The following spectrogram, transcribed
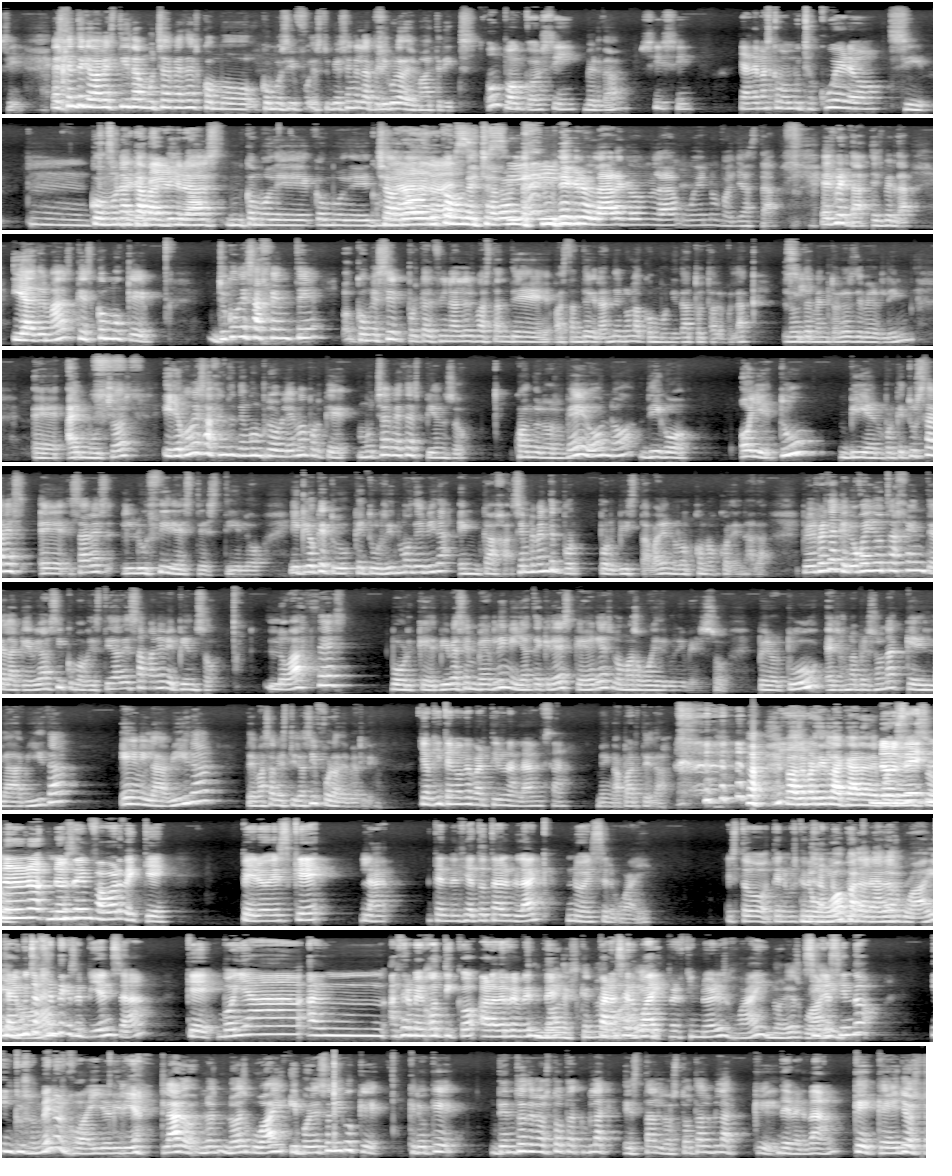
Sí. Es gente que va vestida muchas veces como, como si estuviesen en la película de Matrix, Un poco, sí. ¿verdad? Sí, sí. Y además como mucho cuero. Sí. Mm, Con de negro. caballinas como de, como de Como charol, largas, como de charol sí. negro largo. Bueno, pues ya está. Es verdad, es verdad. Y además que es como que yo con esa gente, con ese, porque al final es bastante, bastante grande, ¿no? La comunidad Total Black, los Sí. dementores de Berlín, eh, hay muchos. Y yo con esa gente tengo un problema porque muchas veces pienso, cuando los veo, ¿no? Digo, oye, tú bien, porque tú sabes, eh, sabes lucir este estilo. Y creo que tu, que tu ritmo de vida encaja, simplemente por, por vista, ¿vale? No los conozco de nada. Pero es verdad que luego hay otra gente a la que veo así como vestida de esa manera y pienso, lo haces porque vives en Berlín y ya te crees que eres lo más guay del universo. Pero tú eres una persona que en la vida, en la vida, te vas a vestir así fuera de Berlín. Yo aquí tengo que partir una lanza. Venga, pártela. Vas a partir la cara después No de sé, eso. no, no, no, no sé en favor de qué. Pero es que la tendencia total black no es ser guay. Esto tenemos que dejarlo No, para nada es guay. Que hay ¿no? mucha gente que se piensa que voy a hacerme gótico ahora de repente No, es que no es para ser guay, pero es que no eres guay. No eres guay. Sigue siendo incluso menos guay, yo diría. Claro, no, no es guay. Y por eso digo que creo que dentro de los Total Black están los Total Black que, De verdad. que, que ellos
